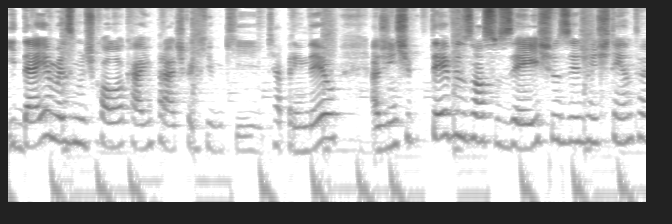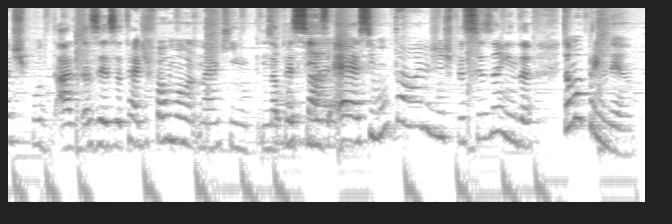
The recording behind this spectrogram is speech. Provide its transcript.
ideia mesmo de colocar em prática aquilo que, que aprendeu, a gente teve os nossos eixos e a gente tenta, tipo, às vezes até de forma, né, que ainda precisa, é, simultâneo, a gente precisa ainda, estamos aprendendo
